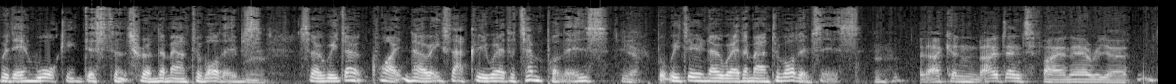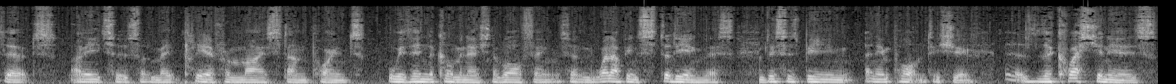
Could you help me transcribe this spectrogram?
within walking distance from the Mount of Olives. Mm. So we don't quite know exactly where the temple is, yeah. but we do know where the Mount of Olives is. Mm-hmm. I can identify an area that I need to sort of make clear from my standpoint within the culmination of all things. And when I've been studying this, this has been an important issue. The question is,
